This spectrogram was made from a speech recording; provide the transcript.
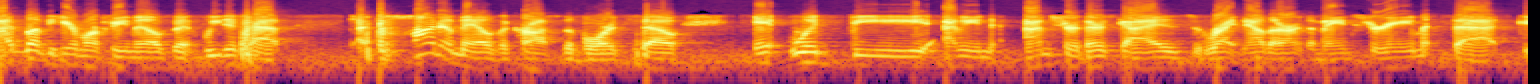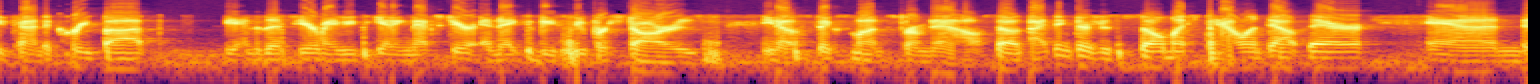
I'd love to hear more females, but we just have a ton of males across the board. So it would be. I mean, I'm sure there's guys right now that aren't the mainstream that could kind of creep up the end of this year, maybe beginning next year, and they could be superstars. You know, six months from now. So I think there's just so much talent out there. And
